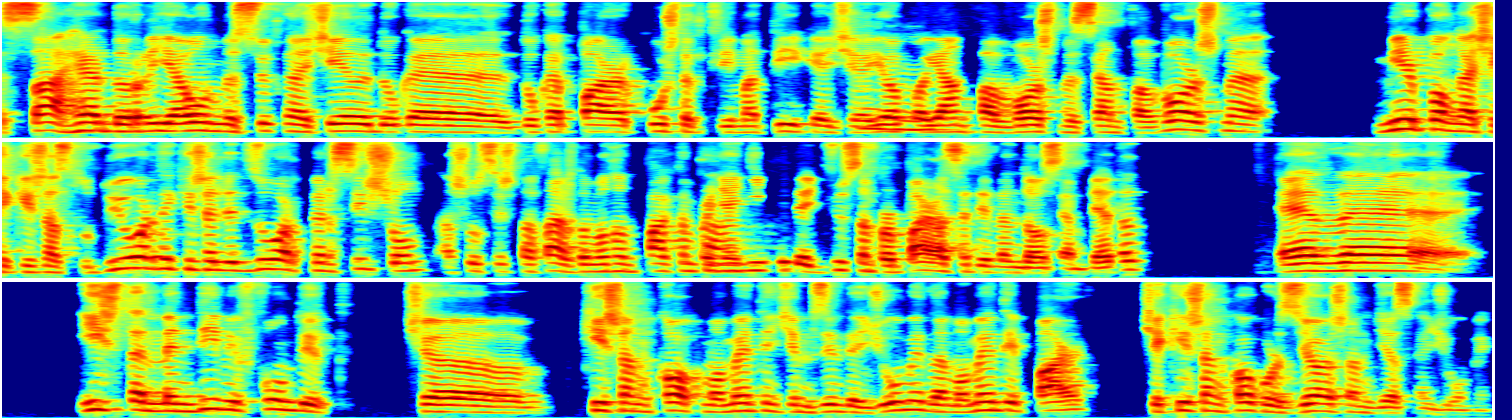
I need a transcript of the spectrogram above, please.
sa herë do rrija unë me sytë nga qielli duke, duke parë kushtet klimatike që mm -hmm. jo po mhm. janë të favorshme, s'janë të favorshme, mirëpo ngaqë kisha studiuar dhe kisha lexuar tmerrësisht shumë, ashtu siç të thashë, domethënë, të paktën për një po. një vit e gjysëm përpara se t'i vendosja bletët, edhe ishte mendimi i fundit që kisha në kokë momentin që më zinte gjumi dhe momenti i parë që kisha në kokë kur zgjohesha në mëngjes nga gjumi.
